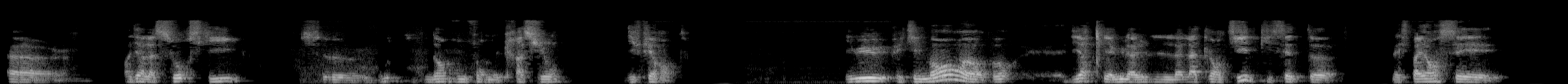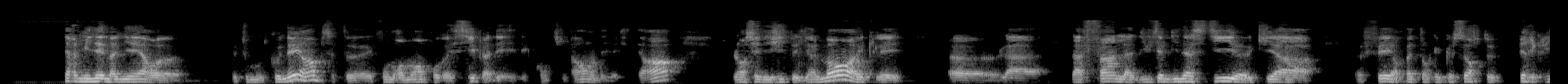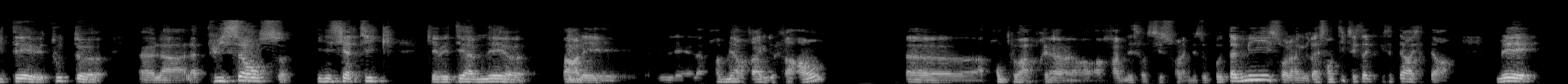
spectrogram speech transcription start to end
on dire, la source qui se goûte dans une forme de création différente. Il y a eu, effectivement, on peut dire qu'il y a eu l'Atlantide, qui cette, l'expérience s'est terminée de manière que tout le monde connaît, hein, cet euh, effondrement progressif là, des, continents, etc. L'ancienne Égypte également, avec les, euh, la, la, fin de la 18e dynastie euh, qui a fait en fait en quelque sorte péricliter toute euh, la, la, puissance initiatique qui avait été amenée par les, les, la première vague de pharaons. après, on peut après ramener ça aussi sur la Mésopotamie, sur la Grèce antique, etc., etc. etc. Mais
